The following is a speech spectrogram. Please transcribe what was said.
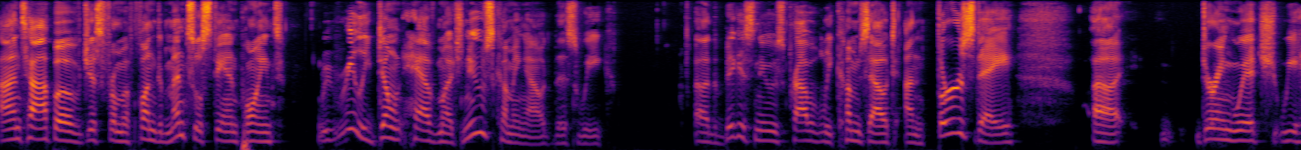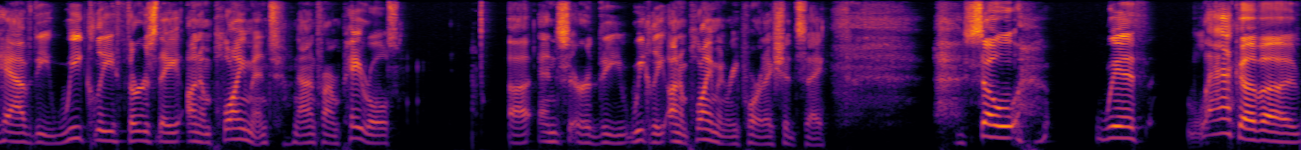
on top of just from a fundamental standpoint, we really don't have much news coming out this week. Uh, the biggest news probably comes out on Thursday. Uh, during which we have the weekly Thursday unemployment, non farm payrolls, uh, and or the weekly unemployment report, I should say. So, with lack of a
